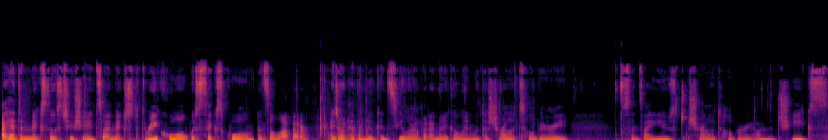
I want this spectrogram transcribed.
I had to mix those two shades. So I mixed three cool with six cool. It's a lot better. I don't have a new concealer, but I'm going to go in with the Charlotte Tilbury. Since I used Charlotte Tilbury on the cheeks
